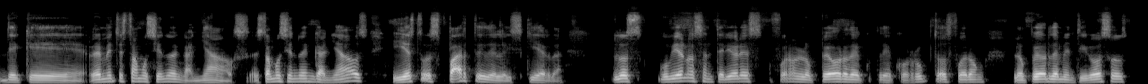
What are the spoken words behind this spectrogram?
de que realmente estamos siendo engañados, estamos siendo engañados y esto es parte de la izquierda. Los gobiernos anteriores fueron lo peor de, corruptos, fueron lo peor de mentirosos,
